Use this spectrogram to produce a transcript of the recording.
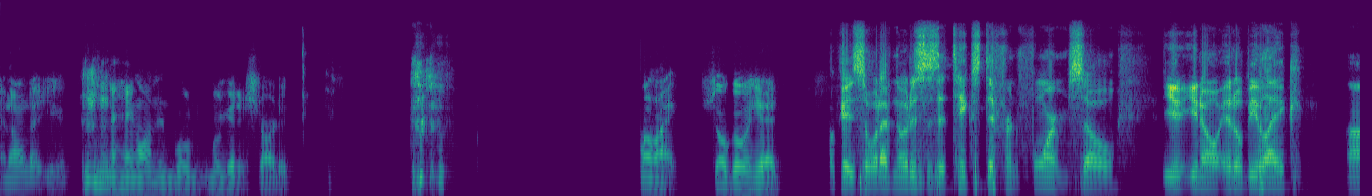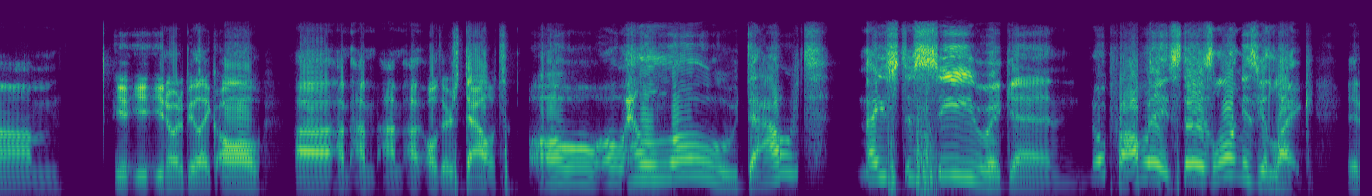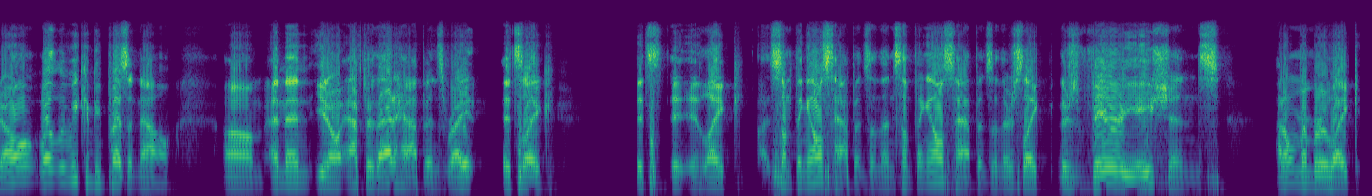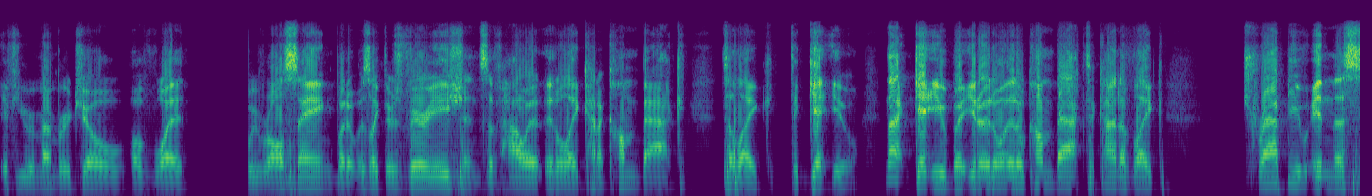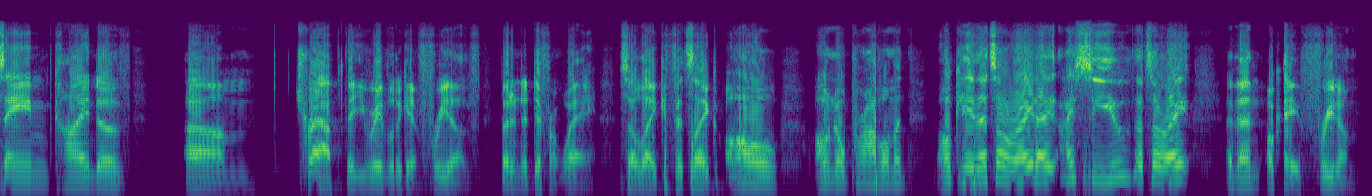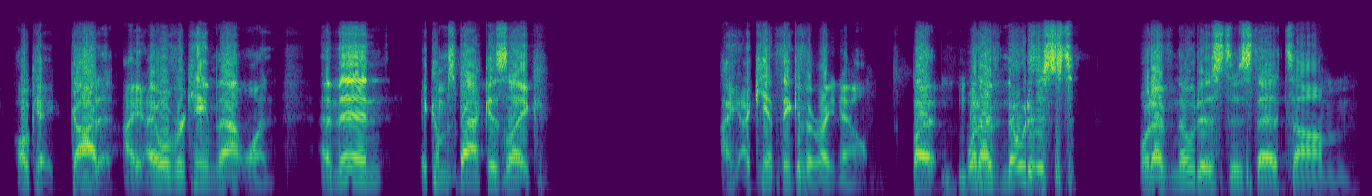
and I'll let you hang on, and we'll we'll get it started. All right. So go ahead. Okay, so what I've noticed is it takes different forms. So you you know it'll be like um you you, you know it'll be like oh uh I'm I'm I'm uh, oh there's doubt. Oh oh hello doubt. Nice to see you again. No problem. Stay as long as you like. You know, well we can be present now. Um and then you know after that happens, right? It's like it's it, it, like uh, something else happens and then something else happens and there's like there's variations i don't remember like if you remember joe of what we were all saying but it was like there's variations of how it, it'll like kind of come back to like to get you not get you but you know it'll it'll come back to kind of like trap you in the same kind of um trap that you were able to get free of but in a different way. So like if it's like oh oh no problem okay that's all right i i see you that's all right and then okay freedom okay got it i i overcame that one and then it comes back as like i i can't think of it right now but what i've noticed what i've noticed is that um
